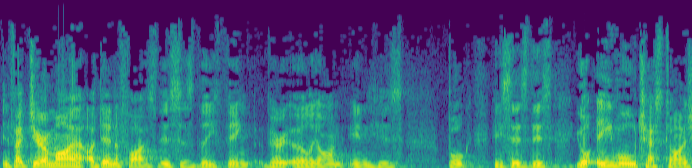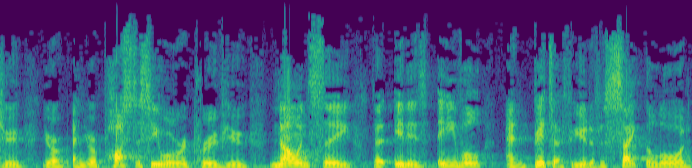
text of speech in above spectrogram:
In fact, Jeremiah identifies this as the thing very early on in his book. He says this, Your evil will chastise you, and your apostasy will reprove you. Know and see that it is evil and bitter for you to forsake the Lord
